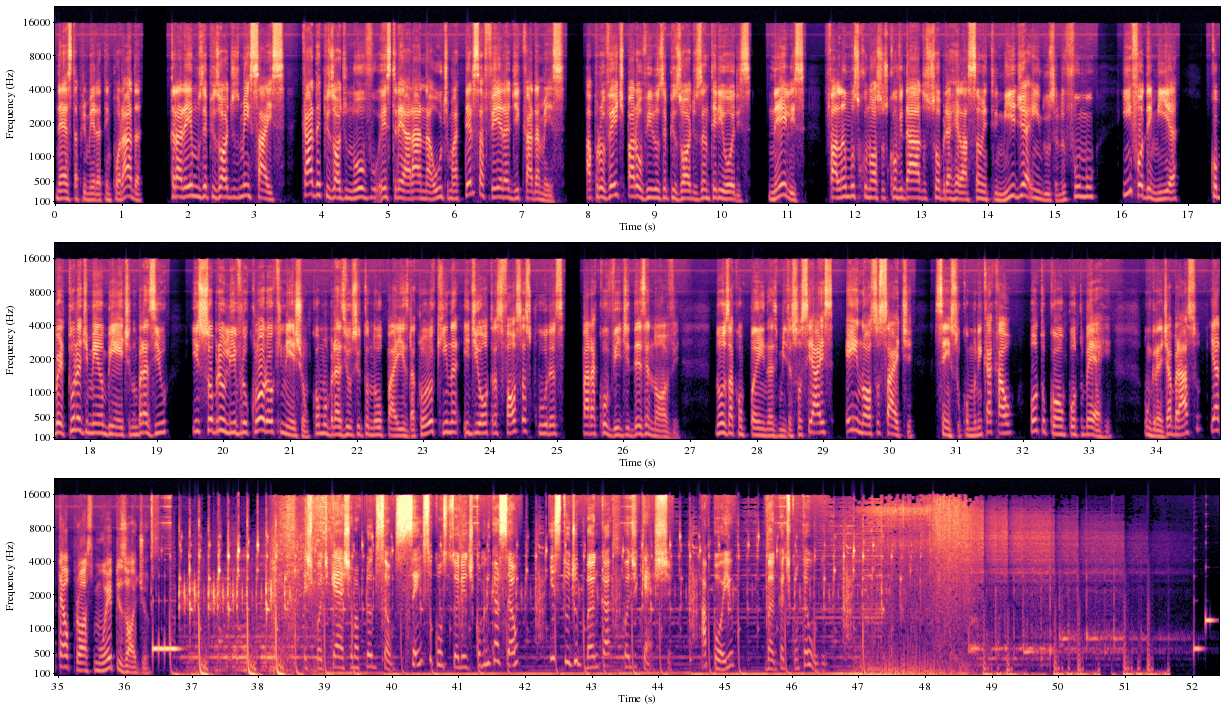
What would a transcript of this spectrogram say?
Nesta primeira temporada, traremos episódios mensais. Cada episódio novo estreará na última terça-feira de cada mês. Aproveite para ouvir os episódios anteriores. Neles, falamos com nossos convidados sobre a relação entre mídia e indústria do fumo, infodemia, cobertura de meio ambiente no Brasil e sobre o livro Chloroquination, como o Brasil se tornou o país da cloroquina e de outras falsas curas para a Covid-19. Nos acompanhe nas mídias sociais e em nosso site sensocomunicacal.com.br. Um grande abraço e até o próximo episódio. Este podcast é uma produção Senso Consultoria de Comunicação e Estúdio Banca Podcast. Apoio Banca de Conteúdo.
